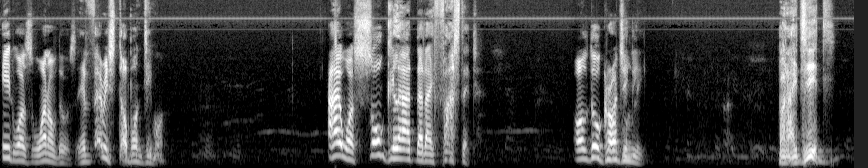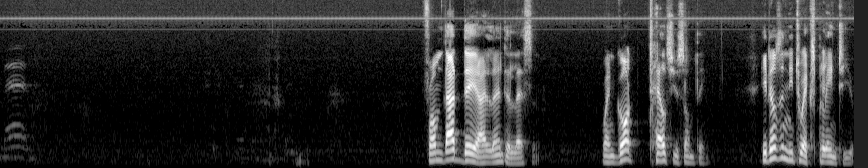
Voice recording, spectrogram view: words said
It was one of those, a very stubborn demon. I was so glad that I fasted, although grudgingly. But I did. From that day, I learned a lesson. When God tells you something, He doesn't need to explain to you.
